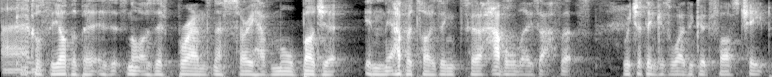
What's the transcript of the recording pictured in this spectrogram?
um, of course the other bit is it's not as if brands necessarily have more budget in the advertising to have all those assets which i think is why the good fast cheap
